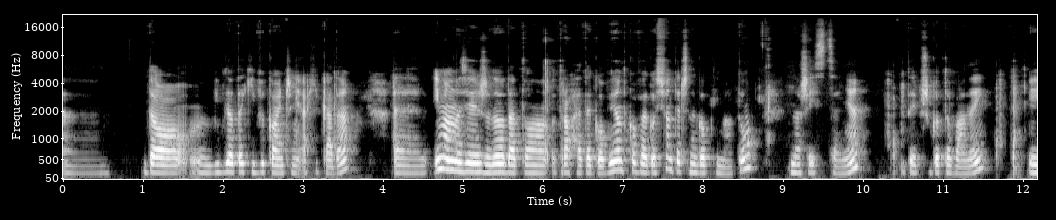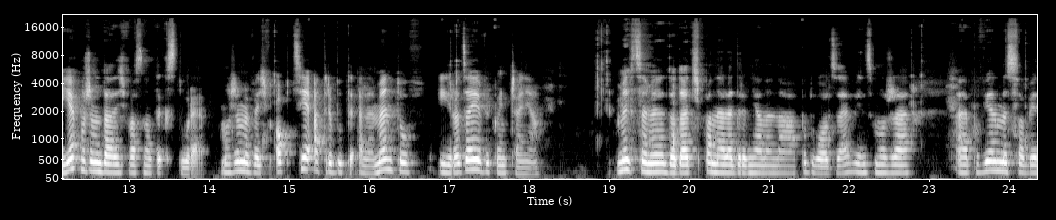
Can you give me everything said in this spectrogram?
e, do biblioteki wykończeń Archicada. I mam nadzieję, że doda to trochę tego wyjątkowego, świątecznego klimatu w naszej scenie, tutaj przygotowanej. I jak możemy dodać własną teksturę? Możemy wejść w opcje, atrybuty elementów i rodzaje wykończenia. My chcemy dodać panele drewniane na podłodze, więc może e, powielmy sobie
